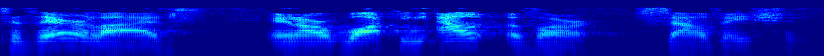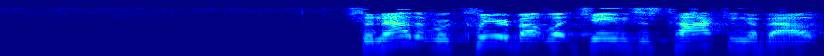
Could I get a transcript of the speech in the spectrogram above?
to their lives and our walking out of our salvation. So now that we're clear about what James is talking about,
